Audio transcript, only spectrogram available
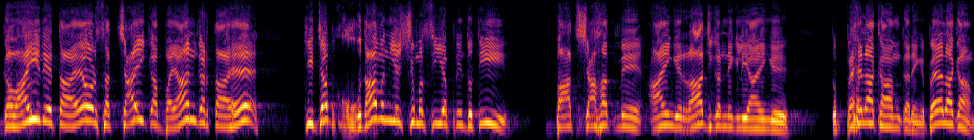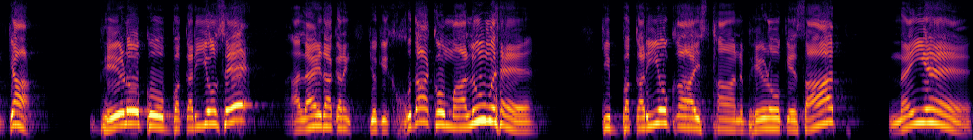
गवाही देता है और सच्चाई का बयान करता है कि जब खुदावन यीशु मसीह अपनी दुती बादशाहत में आएँगे, राज करने के लिए आएँगे तो पहला काम करेंगे। पहला काम क्या? भेड़ों को बकरियों से अलहदा करेंगे, क्योंकि खुदा को मालूम है कि बकरियों का स्थान भेड़ों के साथ नहीं है।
